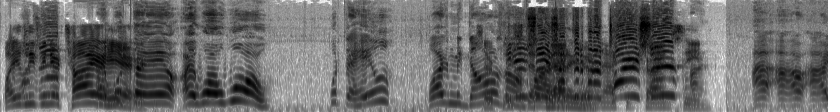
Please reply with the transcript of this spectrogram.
Why are you leaving your tire hey, here? what the hell? Hey, whoa, whoa! What the hell? Why is McDonald's Sir, on please say fire? something about a tire, sir? scene. I, I,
